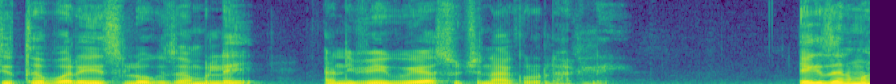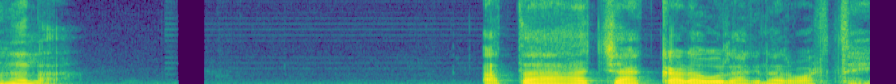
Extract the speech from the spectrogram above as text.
तिथं बरेच लोक जमले आणि वेगवेगळ्या सूचना करू लागले. एकजण म्हणाला आता चाक काढावं लागणार वाटतंय.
